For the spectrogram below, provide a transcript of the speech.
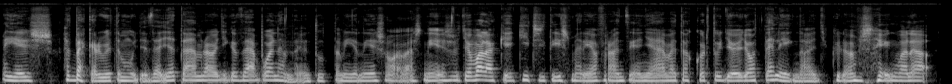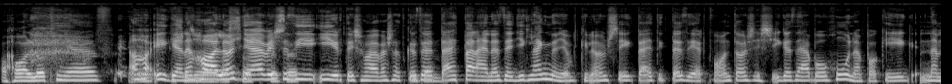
és hát bekerültem úgy az egyetemre, hogy igazából nem nagyon tudtam írni és olvasni, és hogyha valaki egy kicsit ismeri a francia nyelvet, akkor tudja, hogy ott elég nagy különbség van. A, a hallott nyelv. A, igen, a hallott nyelv között. és az írt és olvasott között, igen. tehát talán az egyik legnagyobb különbség, tehát itt ezért fontos, és igazából hónapokig nem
